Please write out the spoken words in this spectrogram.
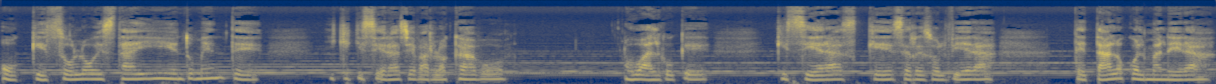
o que solo está ahí en tu mente y que quisieras llevarlo a cabo o algo que quisieras que se resolviera de tal o cual manera,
